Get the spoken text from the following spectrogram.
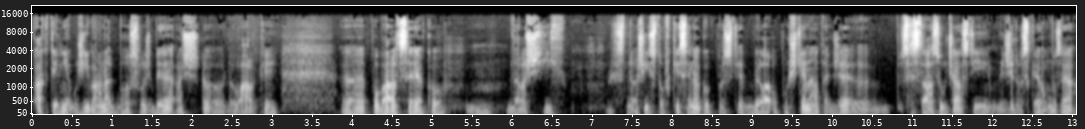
aktivně užívána k bohoslužbě až do, do války. Eh, po válce jako mm, dalších další stovky synagog prostě byla opuštěna, takže eh, se stala součástí židovského muzea.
